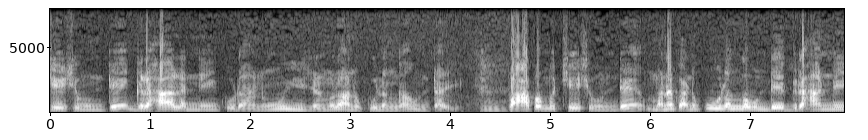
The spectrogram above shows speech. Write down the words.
చేసి ఉంటే గ్రహాలన్నీ కూడాను ఈ జన్మలో అనుకూలంగా ఉంటాయి. పాపము చేసి ఉంటే మనకు అనుకూలంగా ఉండే గ్రహాన్ని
